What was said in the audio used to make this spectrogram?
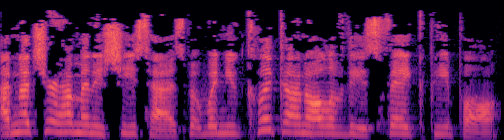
I'm not sure how many she has, but when you click on all of these fake people,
